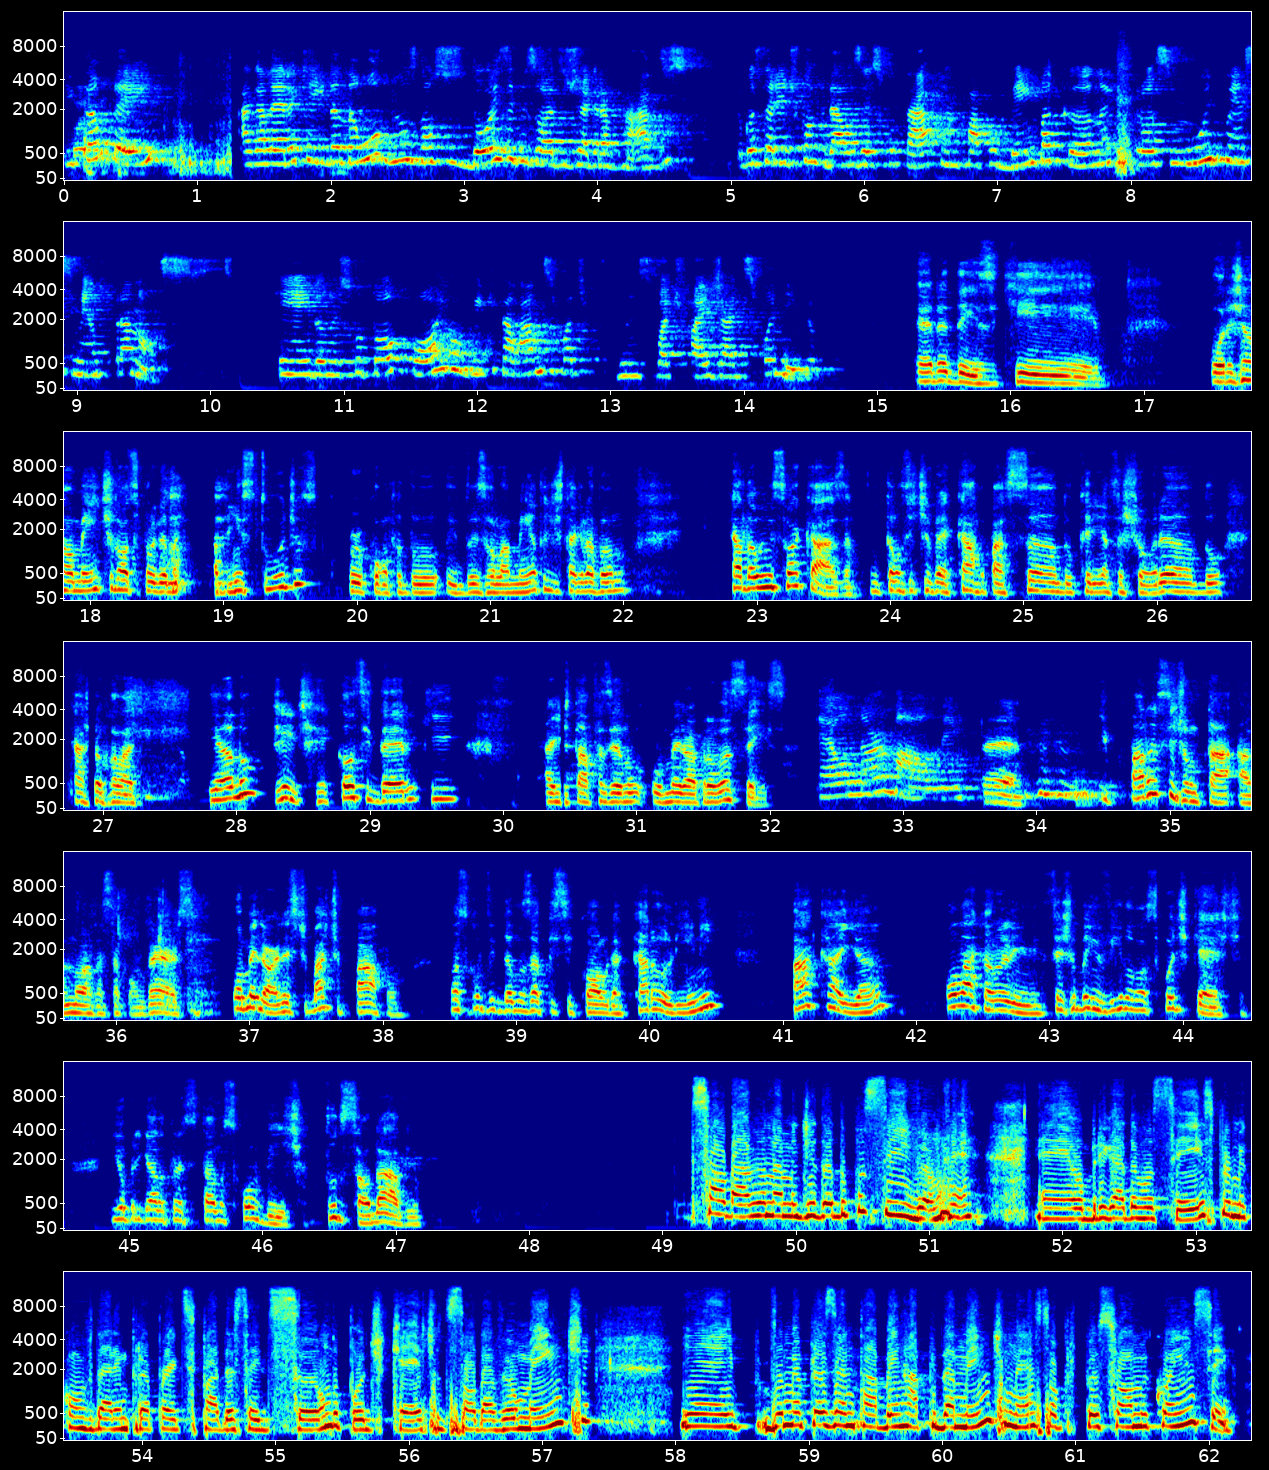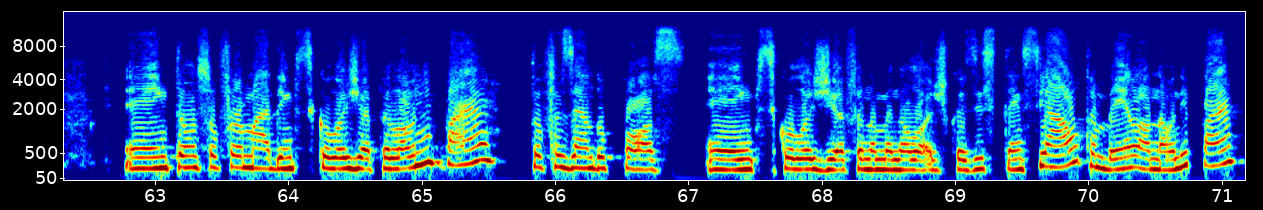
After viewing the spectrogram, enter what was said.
E também, a galera que ainda não ouviu os nossos dois episódios já gravados, eu gostaria de convidá-los a escutar. Foi um papo bem bacana que trouxe muito conhecimento para nós. Quem ainda não escutou, corre ouvir que está lá no Spotify, no Spotify já disponível. Era desde que originalmente o nosso programa estava em estúdios, por conta do, do isolamento, a gente está gravando cada um em sua casa. Então, se tiver carro passando, criança chorando, cachorro latindo, gente, considere que a gente está fazendo o melhor para vocês. É o normal, né? É. E para se juntar a nós nessa conversa, ou melhor, neste bate-papo, nós convidamos a psicóloga Caroline Pacayan. Olá, Caroline, seja bem-vinda ao nosso podcast. E obrigado por aceitar nosso convite. Tudo saudável? Saudável na medida do possível, né? É, obrigada a vocês por me convidarem para participar dessa edição do podcast do Saudavelmente. E vou me apresentar bem rapidamente, né? Só para o pessoal me conhecer. É, então, eu sou formada em psicologia pela Unipar, estou fazendo pós é, em psicologia fenomenológico existencial também lá na Unipar.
